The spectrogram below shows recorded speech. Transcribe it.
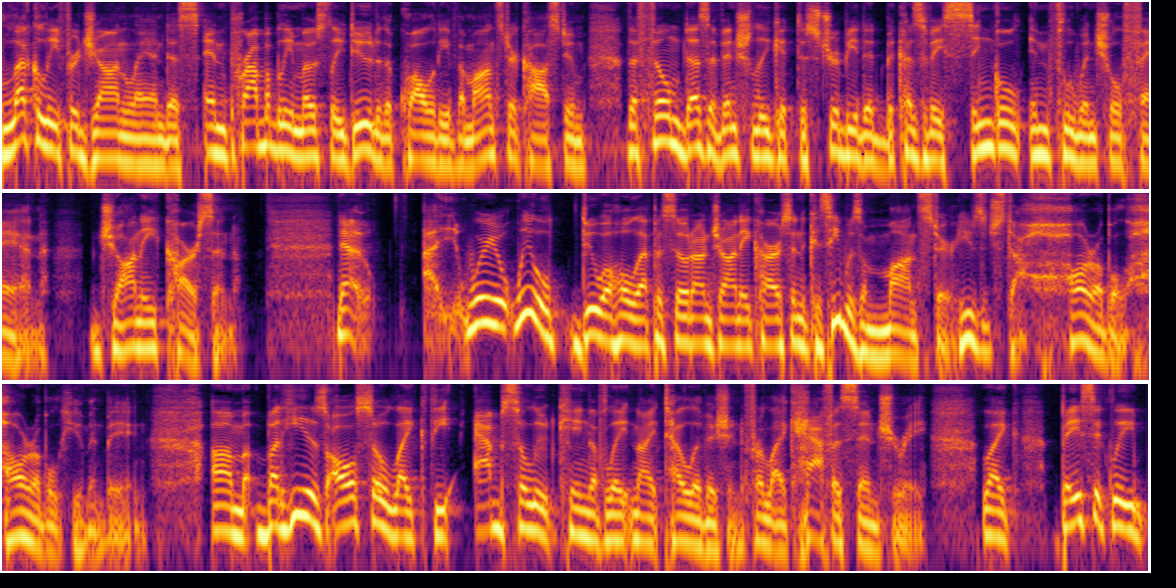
Luckily for John Landis, and probably mostly due to the quality of the monster costume, the film does eventually get distributed because of a single influential fan, Johnny Carson. Now, we we'll do a whole episode on Johnny Carson because he was a monster. He was just a horrible, horrible human being. Um, but he is also like the absolute king of late night television for like half a century. Like basically,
